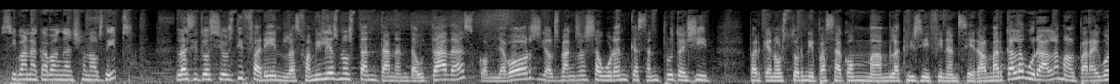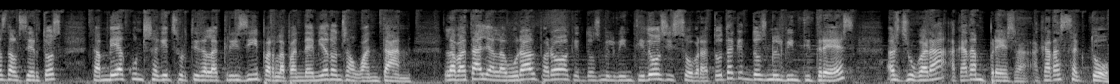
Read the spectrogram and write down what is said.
s'hi van acabar enganxant els dits? La situació és diferent. Les famílies no estan tan endeutades com llavors i els bancs asseguren que s'han protegit perquè no els torni a passar com amb la crisi financera. El mercat laboral, amb el paraigües dels ERTOs, també ha aconseguit sortir de la crisi per la pandèmia doncs, aguantant. La batalla laboral, però, aquest 2022 i sobretot aquest 2023 es jugarà a cada empresa, a cada sector.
